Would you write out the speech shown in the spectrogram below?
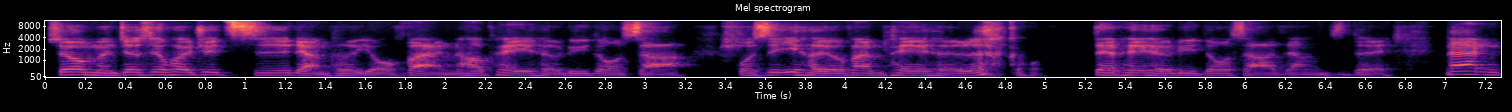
所以我们就是会去吃两盒油饭，然后配一盒绿豆沙，或是一盒油饭配一盒热狗，再配一盒绿豆沙这样子。对，那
